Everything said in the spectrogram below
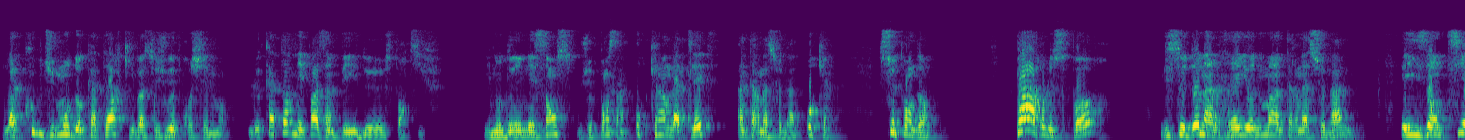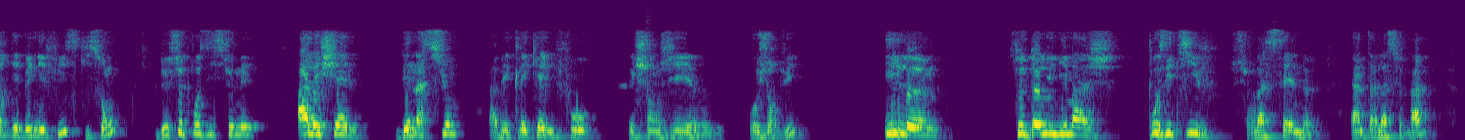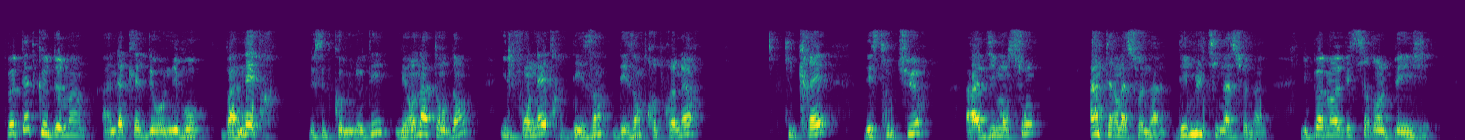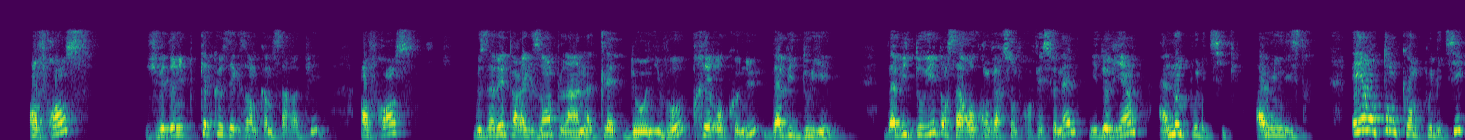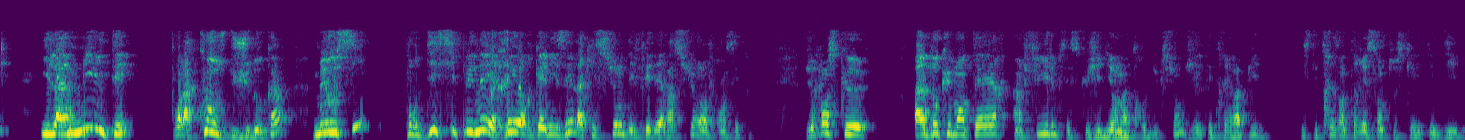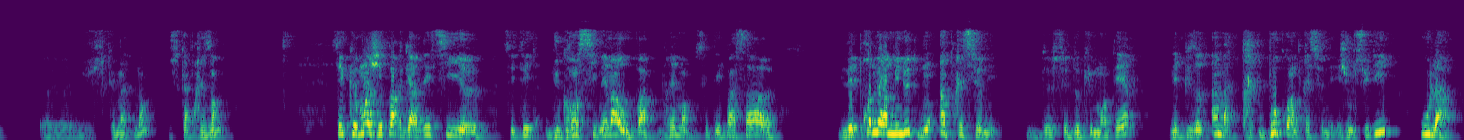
La Coupe du Monde au Qatar qui va se jouer prochainement. Le Qatar n'est pas un pays de sportifs. Ils n'ont donné naissance, je pense, à aucun athlète international. Aucun. Cependant, par le sport, ils se donnent un rayonnement international et ils en tirent des bénéfices qui sont de se positionner à l'échelle des nations avec lesquelles il faut échangé euh, aujourd'hui. Il euh, se donne une image positive sur la scène internationale. Peut-être que demain, un athlète de haut niveau va naître de cette communauté, mais en attendant, ils font naître des, des entrepreneurs qui créent des structures à dimension internationale, des multinationales. Ils peuvent investir dans le PSG. En France, je vais donner quelques exemples comme ça rapides. En France, vous avez par exemple un athlète de haut niveau, très reconnu, David Douillet. David Douillet, dans sa reconversion professionnelle, il devient un homme politique, un ministre. Et en tant qu'homme politique, il a milité pour la cause du judoka, mais aussi pour discipliner et réorganiser la question des fédérations en France et tout. Je pense que un documentaire, un film, c'est ce que j'ai dit en introduction, j'ai été très rapide, et c'était très intéressant tout ce qui a été dit euh, jusque maintenant, jusqu'à présent c'est que moi, j'ai pas regardé si euh, c'était du grand cinéma ou pas. Vraiment, c'était pas ça. Les premières minutes m'ont impressionné de ce documentaire. L'épisode 1 m'a beaucoup impressionné. je me suis dit, oula,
